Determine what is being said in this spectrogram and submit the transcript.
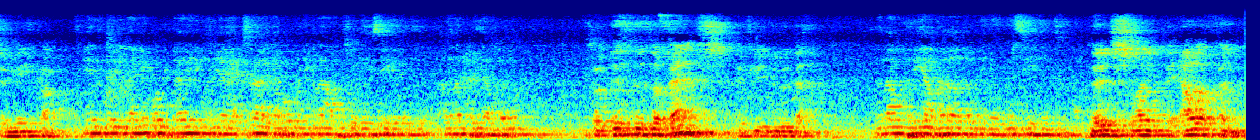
to make up. நேற்று கொஞ்சம் தண்ணி போட்டுட்டா இன்னைக்கு கொஞ்சம் எக்ஸ்ட்ரா ஜபம் பண்ணிக்கலாம் அப்படின்னு சொல்லி செய்கிறது அதெல்லாம் பெரிய அபராதம் So this is offense if you do that. இதெல்லாம் பெரிய அபராதம் நீங்கள் ஒன்று செய்யுது It's like the elephant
